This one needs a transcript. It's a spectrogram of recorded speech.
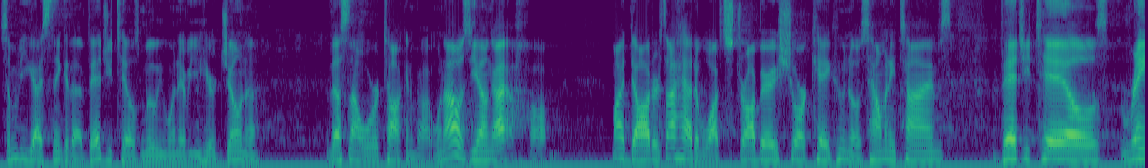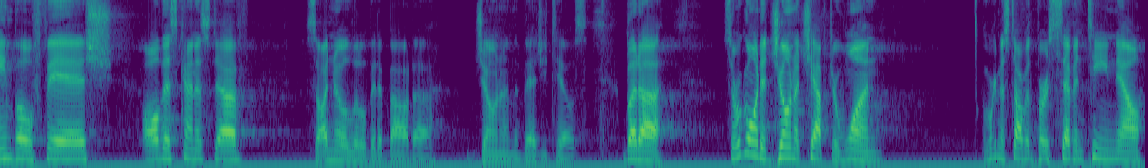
Some of you guys think of that Veggie Tales movie whenever you hear Jonah. That's not what we're talking about. When I was young, I, oh, my daughters, I had to watch Strawberry Shortcake, who knows how many times, Veggie Tales, Rainbow Fish, all this kind of stuff. So I know a little bit about uh, Jonah and the Veggie Tales. But uh, so we're going to Jonah chapter 1. We're going to start with verse 17. Now,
